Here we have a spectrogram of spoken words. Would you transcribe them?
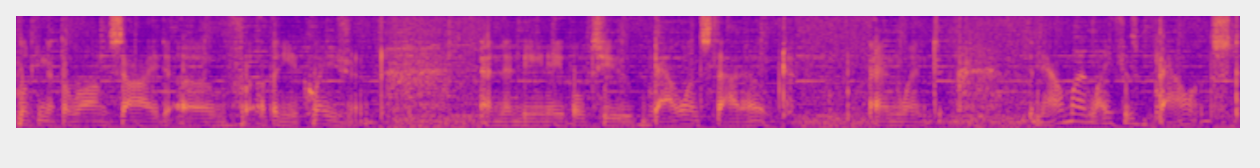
looking at the wrong side of, of the equation, and then being able to balance that out, and went, now my life is balanced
